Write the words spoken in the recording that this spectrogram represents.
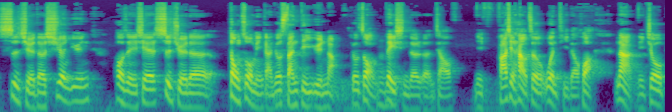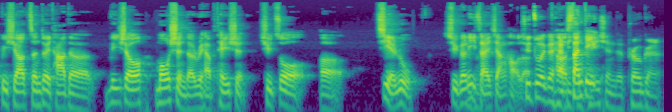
视觉的眩晕，或者一些视觉的。动作敏感就三 D 晕啊，就这种类型的人，只要你发现他有这个问题的话，那你就必须要针对他的 visual motion 的 rehabilitation 去做呃介入。举个例子来讲好了，去做一个呃三 D 的 program，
